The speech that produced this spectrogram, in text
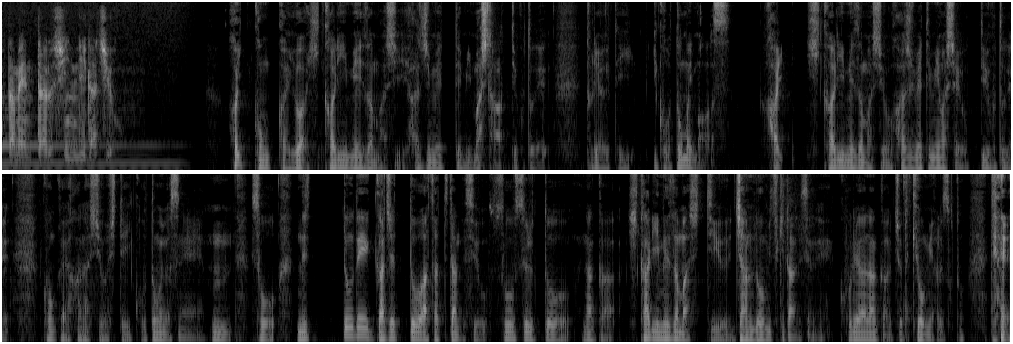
田メンタル心理ラジオ。はい今回は光目覚まし始めてみましたということで取り上げていこうと思います。はい光目覚ましを始めてみましたよっていうことで今回話をしていこうと思いますね。うんそう。ネットでガジェットを漁ってたんですよ。そうするとなんか光目覚ましっていうジャンルを見つけたんですよね。これはなんかちょっと興味あるぞと。で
